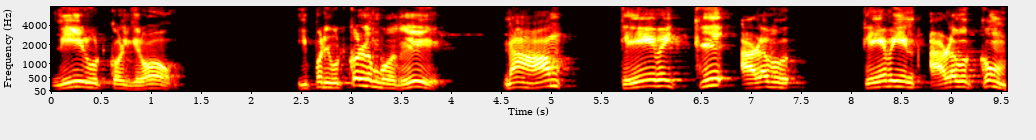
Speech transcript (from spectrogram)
நீர் உட்கொள்கிறோம். இப்படி உட்கொள்ளும் போது நாம் தேவைக்கு அளவு தேவையின் அளவுக்கும்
